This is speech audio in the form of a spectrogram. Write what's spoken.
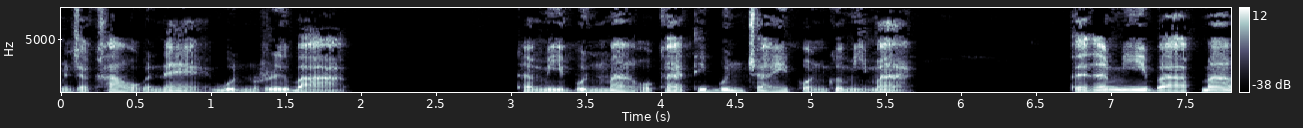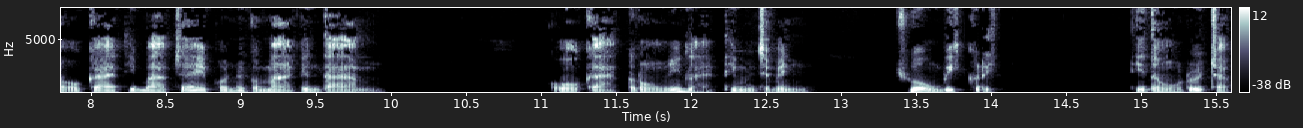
มันจะเข้ากันแน่ บุญหรือบาป ถ้ามีบุญมากโอกาสที่บุญจะให้ผลก็มีมาก แต่ถ้ามีบาปมากโอกาสที่บาปจะให้ผลก็มากขึ้นตาม โอกาสตรงนี้แหละที่มันจะเป็นช่วงวิกฤต ที่ต้องรู้จัก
